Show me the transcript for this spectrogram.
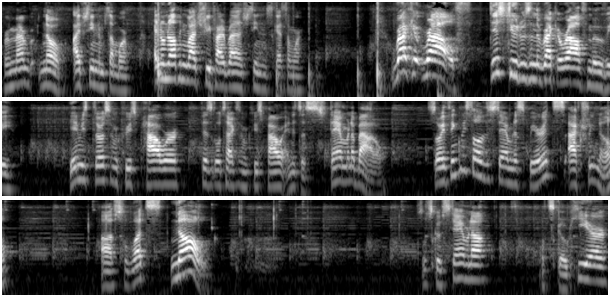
Remember, no, I've seen him somewhere. I know nothing about Street Fighter, but I've seen this guy somewhere. Wreck-It Ralph! This dude was in the Wreck-It Ralph movie. The enemies throw some increased power, physical attacks have increased power, and it's a stamina battle. So I think we still have the stamina spirits. Actually, no. Uh, so let's... No! So let's go stamina. Let's go here.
